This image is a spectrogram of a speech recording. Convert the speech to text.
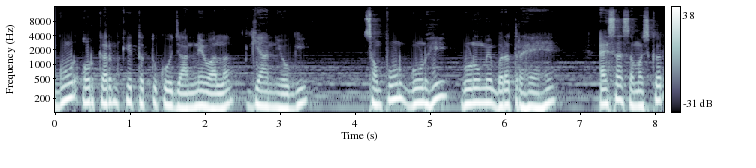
गुण और कर्म के तत्व को जानने वाला ज्ञान योगी संपूर्ण गुण ही गुणों में बरत रहे हैं, ऐसा समझकर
